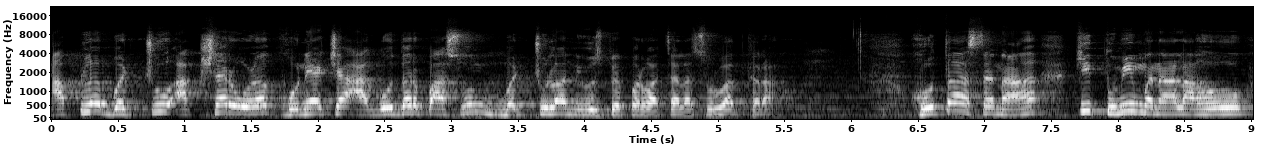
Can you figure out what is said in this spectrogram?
आपलं बच्चू अक्षर ओळख होण्याच्या अगोदरपासून बच्चूला न्यूजपेपर वाचायला सुरुवात करा. होतं असं ना की तुम्ही म्हणाल अहो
